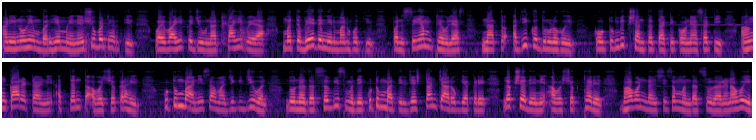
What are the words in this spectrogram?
आणि नोव्हेंबर हे महिने शुभ ठरतील. वैवाहिक जीवनात काही वेळा मतभेद निर्माण होतील पण संयम ठेवल्यास नातं अधिक दृढ होईल. कौटुंबिक शांतता टिकवण्यासाठी अहंकार टाळणे अत्यंत आवश्यक राहील. कुटुंब आणि सामाजिक जीवन दोन हजार सव्वीसमध्ये कुटुंबातील ज्येष्ठांच्या आरोग्याकडे लक्ष देणे आवश्यक ठरेल. भावंडांशी संबंधात सुधारणा होईल.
